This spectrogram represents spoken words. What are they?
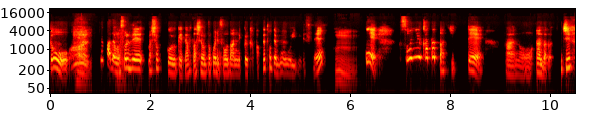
ど、はい。まあでもそれで、まあ、ショックを受けて私のところに相談に来る方ってとても多いんですね。うん。で、そういう方たちって、あの、なんだろう、自分の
